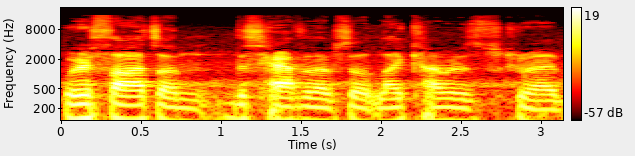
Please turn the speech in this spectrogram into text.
What are your thoughts on this half of the episode? Like, comment, and subscribe.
